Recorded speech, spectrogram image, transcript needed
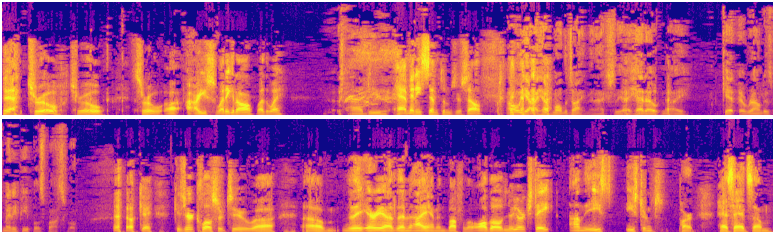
yeah, true, true, true. Uh, are you sweating at all? By the way, uh, do you have any symptoms yourself? Oh yeah, I have them all the time, and actually, I head out and I get around as many people as possible. okay, because you're closer to uh, um, the area than I am in Buffalo. Although New York State on the east eastern part has had some.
